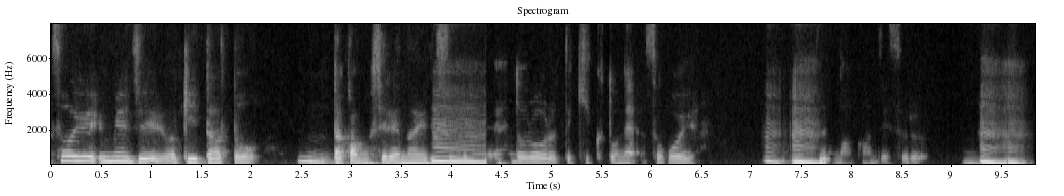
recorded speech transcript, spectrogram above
そういうイメージは聞いた後うん。だかもしれないですうん。ね。エンドロールって聞くとねすごいうんうん。そんな感じする。うん。うんうん。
